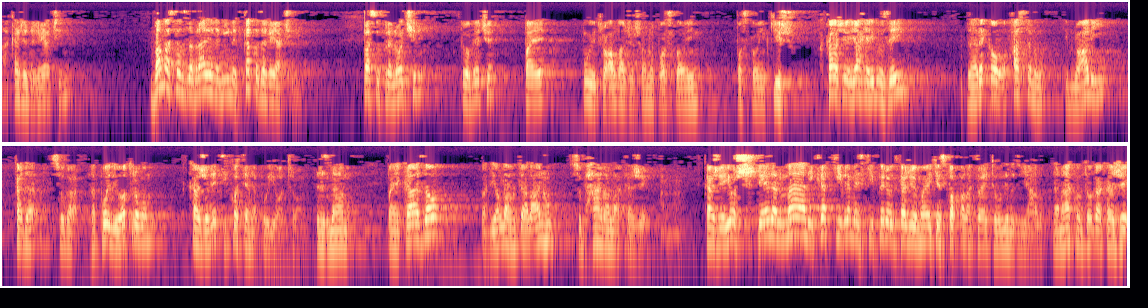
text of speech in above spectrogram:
a kaže da ga ja činim. Vama sam zabranio nemimet, kako da ga ja činim? Pa su prenoćili to večer pa je ujutro Allah Žešanu poslao im, poslao im kišu. A kaže Jahja ibn Zej, da je rekao Hasanu ibn Ali, kada su ga napojili otrovom, kaže, reci ko te napoji otrovom, da znamo. Pa je kazao, radi Allahu ta'ala anhu, subhanallah, kaže, kaže, još jedan mali, kratki vremenski period, kaže, moja će stopala koja je to ovdje na dunjalu. Da nakon toga, kaže,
